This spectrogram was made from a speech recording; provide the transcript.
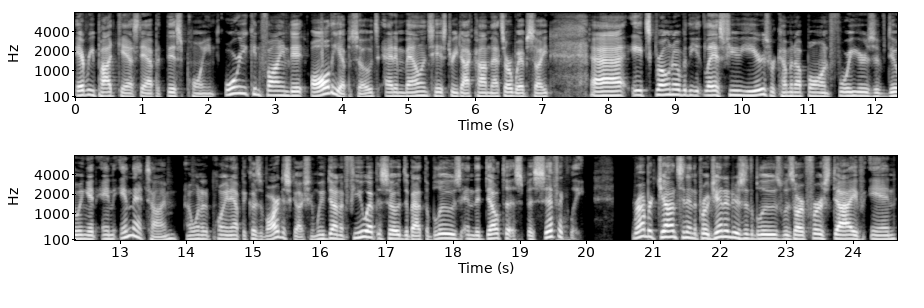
every podcast app at this point, or you can find it, all the episodes, at imbalancedhistory.com. That's our website. Uh, it's grown over the last few years. We're coming up on four years of doing it. And in that time, I wanted to point out because of our discussion, we've done a few episodes about the blues and the Delta specifically. Robert Johnson and the Progenitors of the Blues was our first dive in.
